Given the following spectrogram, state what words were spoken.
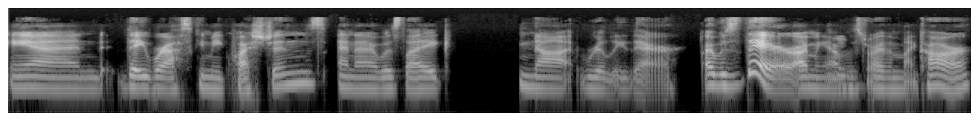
and they were asking me questions and I was like, not really there. I was there. I mean, I was mm. driving my car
